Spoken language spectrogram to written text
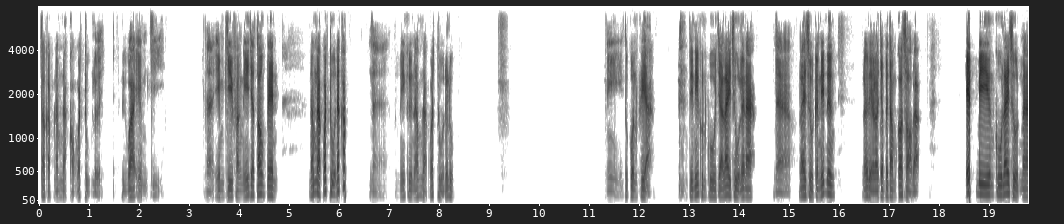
เท่ากับน้ำหนักของวัตถุเลย หรือว่า mg mg ฝั่งนี้จะต้องเป็นน้ำหนักวัตถุนะครับตรงนี้คือน้ำหนักวัตถุนะลูกนี่ทุกคนเคลียร์ทีนี้คุณครูจะไล่สูตรแล้วนะไล่สูตรกันนิดนึง แล้วเดี๋ยวเราจะไปทำข้อสอบละ FB คุณครูไล่สูตรมา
